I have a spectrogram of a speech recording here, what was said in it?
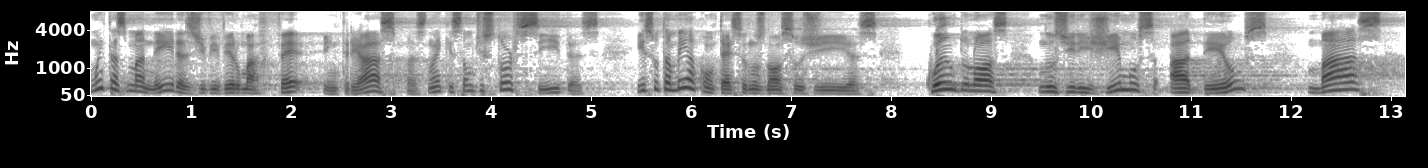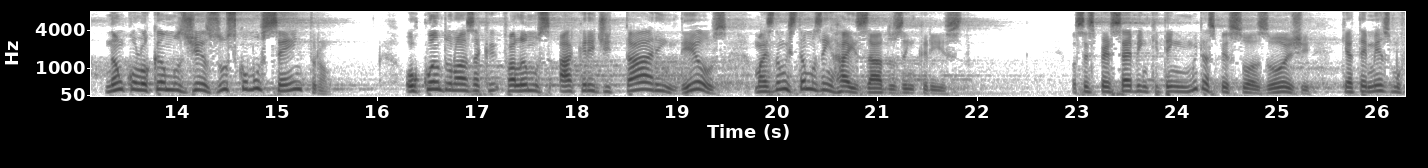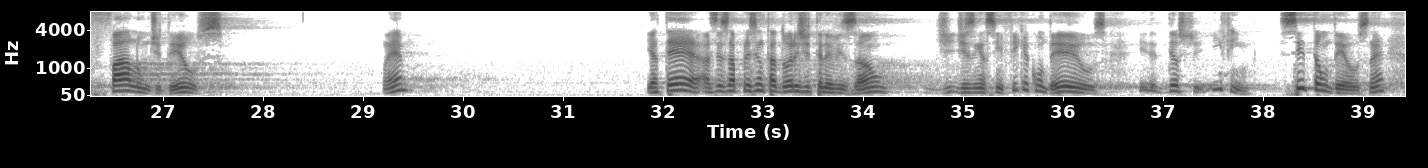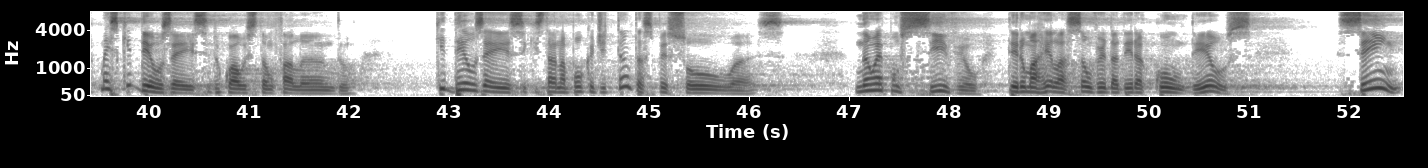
muitas maneiras de viver uma fé, entre aspas, não é, que são distorcidas. Isso também acontece nos nossos dias. Quando nós nos dirigimos a Deus, mas não colocamos Jesus como centro. Ou quando nós falamos acreditar em Deus, mas não estamos enraizados em Cristo. Vocês percebem que tem muitas pessoas hoje que até mesmo falam de Deus, não é? E até, às vezes, apresentadores de televisão dizem assim, fica com Deus, Deus, enfim, citam Deus, né? Mas que Deus é esse do qual estão falando? Que Deus é esse que está na boca de tantas pessoas? Não é possível ter uma relação verdadeira com Deus sem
